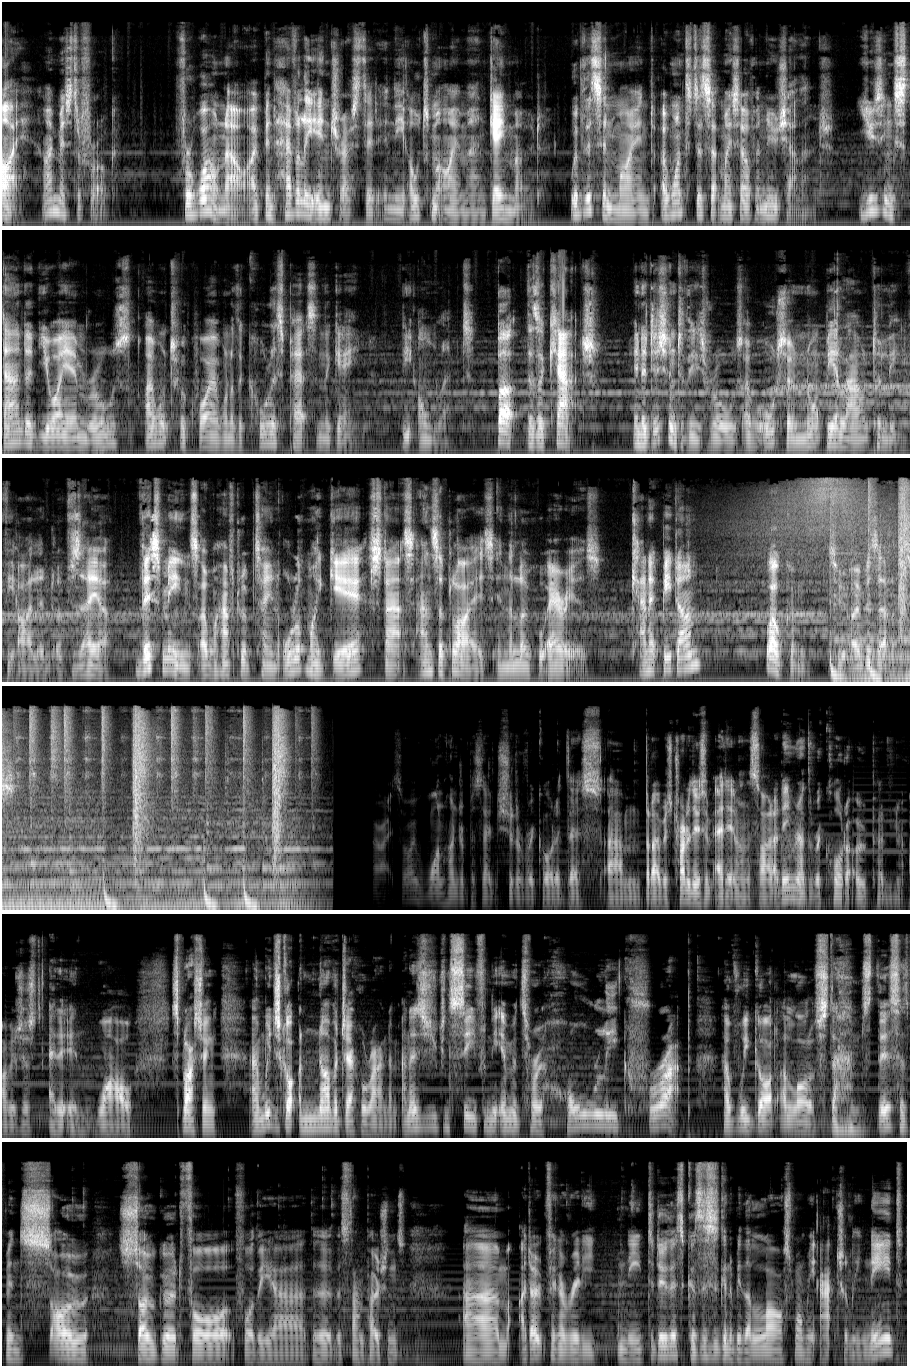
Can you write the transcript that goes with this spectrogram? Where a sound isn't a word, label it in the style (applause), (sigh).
Hi, I'm Mr. Frog. For a while now, I've been heavily interested in the Ultimate Iron Man game mode. With this in mind, I wanted to set myself a new challenge. Using standard UIM rules, I want to acquire one of the coolest pets in the game, the Olmlet. But there's a catch. In addition to these rules, I will also not be allowed to leave the island of Zeah. This means I will have to obtain all of my gear, stats, and supplies in the local areas. Can it be done? Welcome to Overzeahlous. 100% should have recorded this, um, but I was trying to do some editing on the side. I didn't even have the recorder open. I was just editing while splashing, and we just got another Jekyll random. And as you can see from the inventory, holy crap, have we got a lot of (laughs) stamps. This has been so, so good for for the uh, the, the stamp potions. Um, I don't think I really need to do this, because this is going to be the last one we actually need.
